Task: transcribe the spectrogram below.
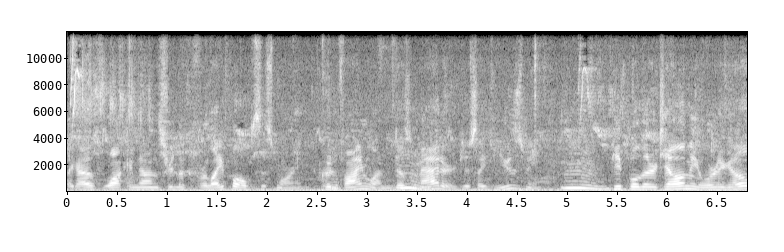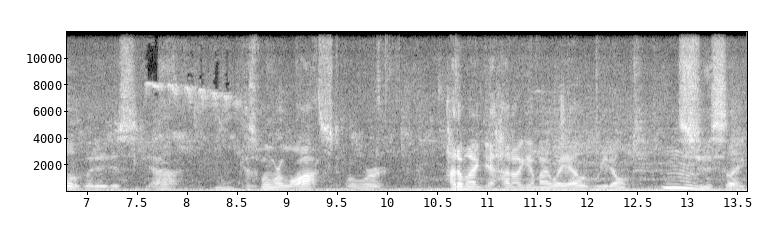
Like I was walking down the street looking for light bulbs this morning. Couldn't find one. It doesn't matter. Just like use me. Mm. People that are telling me where to go, but it just, yeah. Because when we're lost, when we're, how do I get, how do I get my way out? We don't. It's Mm. just like,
